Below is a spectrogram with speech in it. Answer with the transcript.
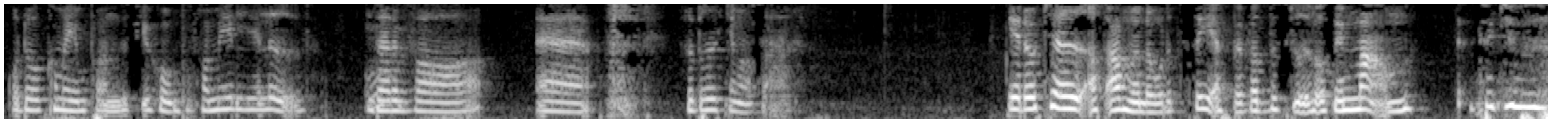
Och då kom jag in på en diskussion på familjeliv. Där det var, eh, rubriken var så här. Är det okej att använda ordet CP för att beskriva sin man? Tycker ni?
